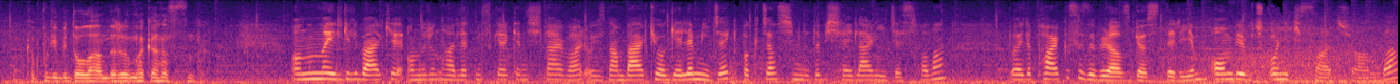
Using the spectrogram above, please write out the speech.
Kapı gibi dolandırılmak aslında. Onunla ilgili belki Onur'un halletmesi gereken işler var. O yüzden belki o gelemeyecek. Bakacağız şimdi de bir şeyler yiyeceğiz falan. Böyle parkı size biraz göstereyim. 11.30-12 saat şu anda.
